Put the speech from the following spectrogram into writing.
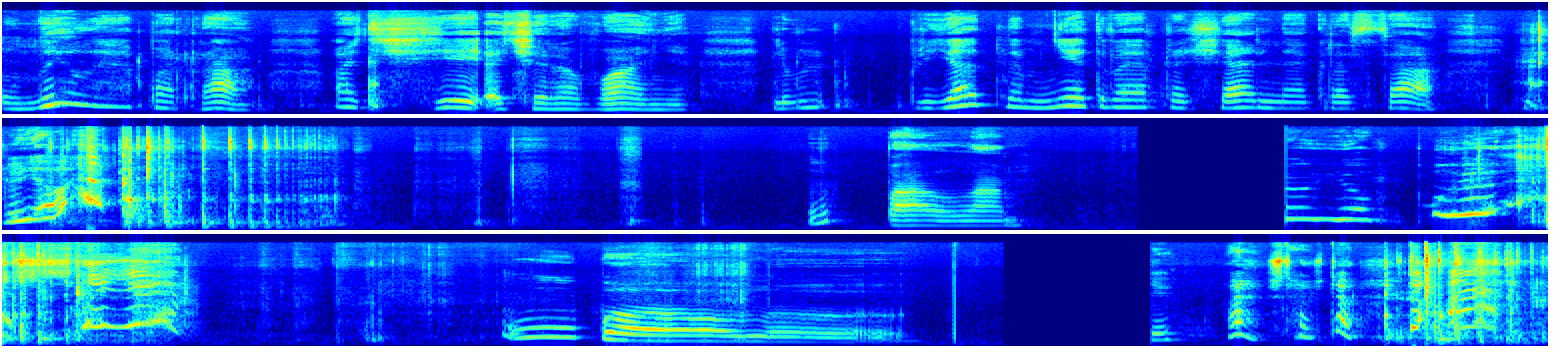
унылая пора, очей очарование. Люблю... Приятно мне твоя прощальная краса. Люблю я... Упала. Я Упала. А, что, что? что? А!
